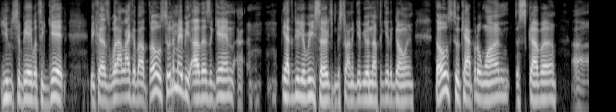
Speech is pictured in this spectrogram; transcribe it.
you should be able to get because what I like about those two, and there may be others. Again, you have to do your research. I'm just trying to give you enough to get it going. Those two, Capital One, Discover, uh,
